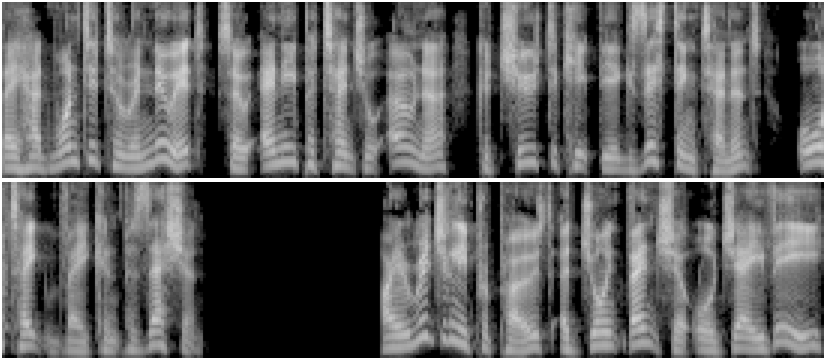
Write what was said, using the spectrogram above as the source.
they had wanted to renew it so any potential owner could choose to keep the existing tenant or take vacant possession. I originally proposed a joint venture or JV,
